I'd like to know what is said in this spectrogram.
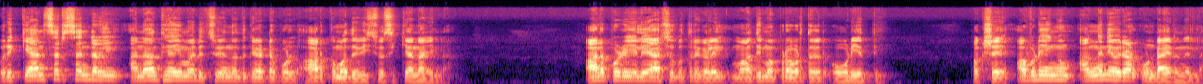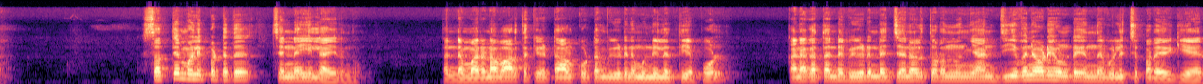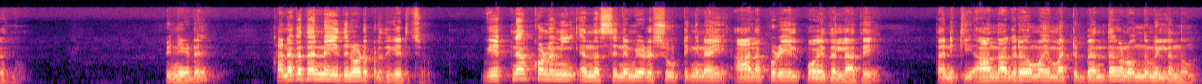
ഒരു ക്യാൻസർ സെന്ററിൽ അനാഥയായി മരിച്ചു എന്നത് കേട്ടപ്പോൾ ആർക്കും അത് വിശ്വസിക്കാനായില്ല. ആലപ്പുഴയിലെ ആശുപത്രികളിൽ മാധ്യമപ്രവർത്തകർ ഓടിയെത്തി. പക്ഷേ അവിടെയെങ്ങും അങ്ങനെ ഒരാൾ ഉണ്ടായിരുന്നില്ല. സത്യം വെളിപ്പെട്ടത് ചെന്നൈയിലായിരുന്നു. തന്റെ മരണവാർത്ത കേട്ട് ആൾക്കൂട്ടം വീടിന് മുന്നിലെത്തിയപ്പോൾ കനക തന്റെ വീടിന്റെ ജനൽ തുറന്ന് ഞാൻ ജീവനോടെയുണ്ട് എന്ന് വിളിച്ചു പറയുകയായിരുന്നു. പിന്നീട് കനക തന്നെ ഇതിനോട് പ്രതികരിച്ചു. വിയറ്റ്നാം കോളനി എന്ന സിനിമയുടെ ഷൂട്ടിങ്ങിനായി ആലപ്പുഴയിൽ പോയതല്ലാതെ തനിക്ക് ആ നഗരവുമായി മറ്റു ബന്ധങ്ങളൊന്നുമില്ലെന്നും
